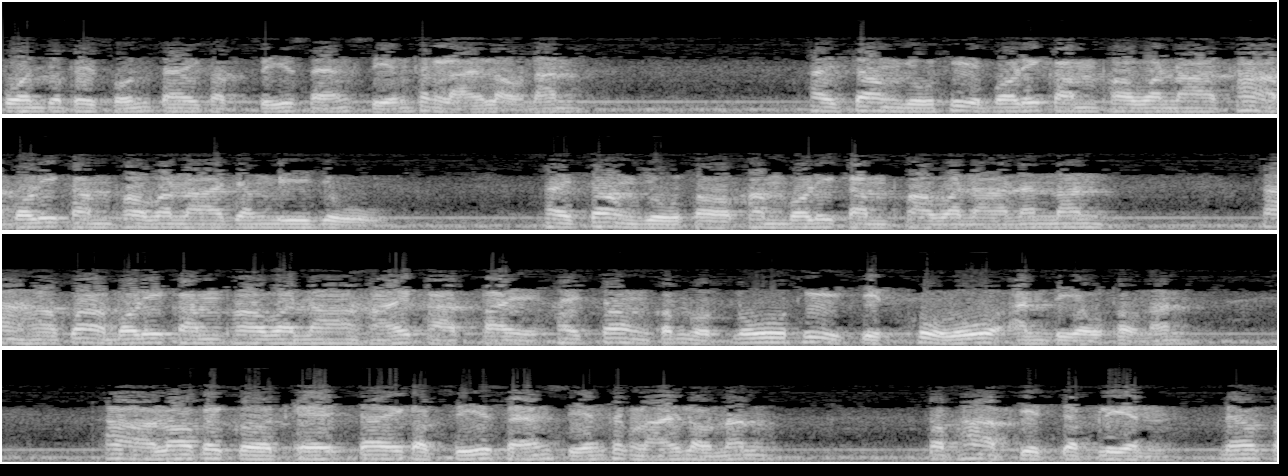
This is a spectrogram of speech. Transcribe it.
ควรจะไปสนใจกับสีแสงเสียงทั้งหลายเหล่านั้น ให้จ้องอยู่ที่บริกรรมภาวนาถ้าบริกรรมภาวนายังมีอยู่ ให้จ้องอยู่ต่อคำบริกรรมภาวนานั้น ๆ ถ้าหากว่าบริกรรมภาวนาหายขาดไป ให้จ้องกำหนดรู้ที่จิตผู้รู้อันเดียวเท่านั้น ถ้าเราไปเกิดเอะใจกับสีแสงเสียงทั้งหลายเหล่านั้น สภาพจิตจะเปลี่ยนแล้วส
